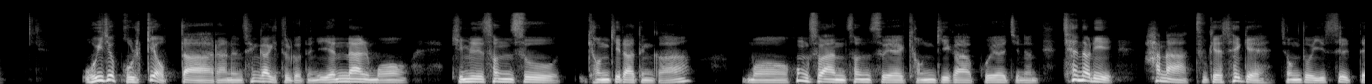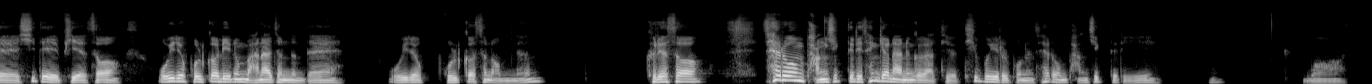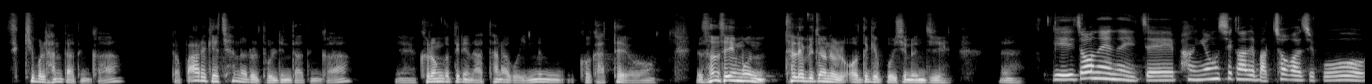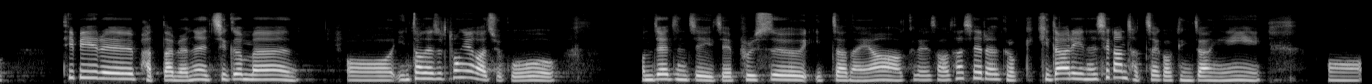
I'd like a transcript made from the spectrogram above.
오히려 볼 게 없다라는 생각이 들거든요. 옛날 뭐 김일 선수 경기라든가 뭐 홍수환 선수의 경기가 보여지는 채널이 하나, 두 개, 세 개 정도 있을 때 시대에 비해서 오히려 볼거리는 많아졌는데 오히려 볼 것은 없는 그래서 새로운 방식들이 생겨나는 것 같아요. TV를 보는 새로운 방식들이 뭐 skip을 한다든가 그러니까 빠르게 채널을 돌린다든가 예, 그런 것들이 나타나고 있는 것 같아요. 선생님은 텔레비전을 어떻게 보시는지 예. 예전에는 이제 방영 시간에 맞춰가지고 TV를 봤다면은 지금은 어, 인터넷을 통해 가지고 언제든지 이제 볼 수 있잖아요. 그래서 사실은 그렇게 기다리는 시간 자체가 굉장히 어,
